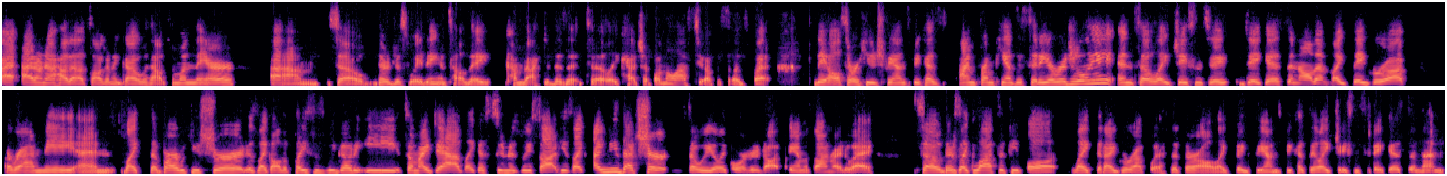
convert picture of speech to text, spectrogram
I, I don't know how that's all going to go without someone there. Um, so they're just waiting until they come back to visit to like catch up on the last two episodes. But they also are huge fans because I'm from Kansas City originally, and so like Jason Sudeikis and all them, like they grew up around me, and like the barbecue shirt is like all the places we go to eat. So my dad, like as soon as we saw it, he's like, "I need that shirt," so we like ordered it off Amazon right away. So there's like lots of people like that I grew up with that they're all like big fans because they like Jason Sudeikis and then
